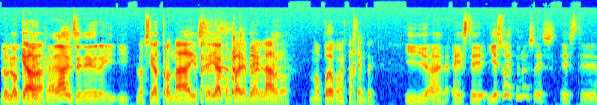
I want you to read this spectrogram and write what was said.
Lo bloqueaba. Le cagaba el cerebro y, y Lo hacía tronar y decía, ya, compadre, me largo. No puedo con esta gente. Y, este, y eso es, bueno, eso es. Este,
